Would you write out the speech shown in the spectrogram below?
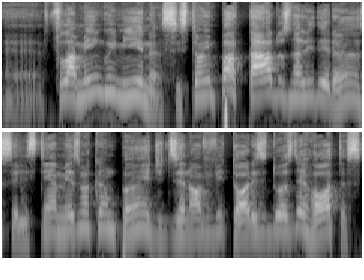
é, Flamengo e Minas estão empatados na liderança, eles têm a mesma campanha de 19 vitórias e duas derrotas.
